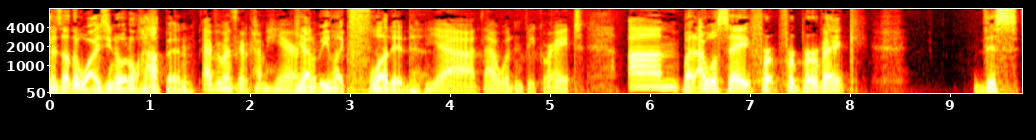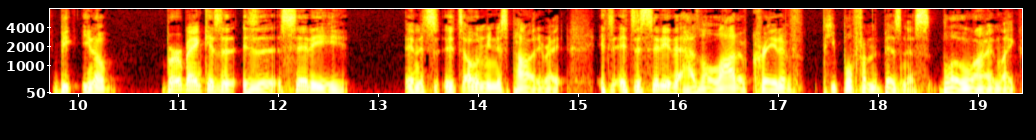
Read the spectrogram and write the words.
Because otherwise, you know what'll happen. Everyone's going to come here. Yeah, it'll be like flooded. Yeah, that wouldn't be great. Um, But I will say for for Burbank, this be, you know, Burbank is a is a city, and it's its own municipality, right? It's it's a city that has a lot of creative people from the business, below the line, like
